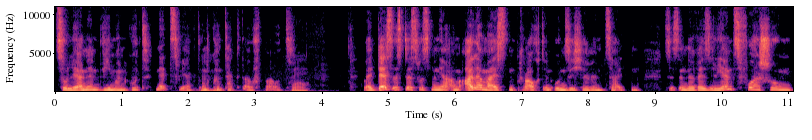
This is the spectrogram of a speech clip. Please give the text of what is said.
zu lernen, wie man gut netzwerkt und mhm. Kontakt aufbaut. Wow. Weil das ist das, was man ja am allermeisten braucht in unsicheren Zeiten. Es ist in der Resilienzforschung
